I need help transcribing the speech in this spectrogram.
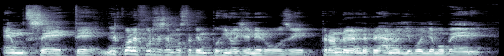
è un 7, nel quale forse siamo stati un pochino generosi, però noi al Lepricano gli vogliamo bene.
